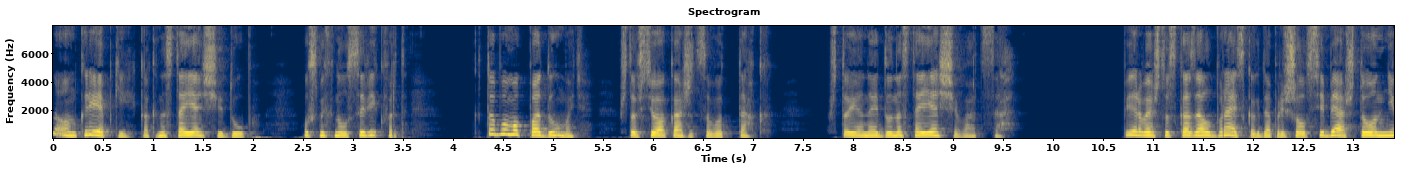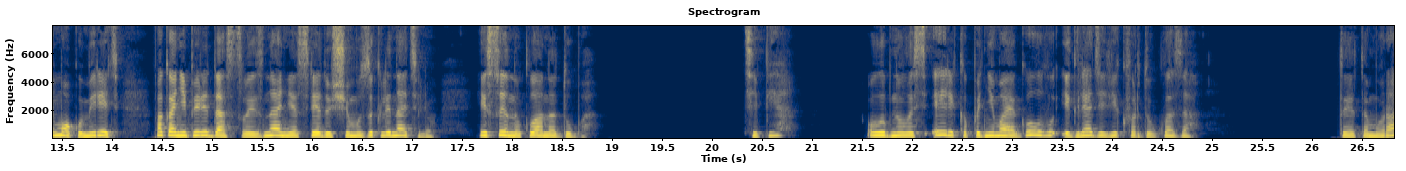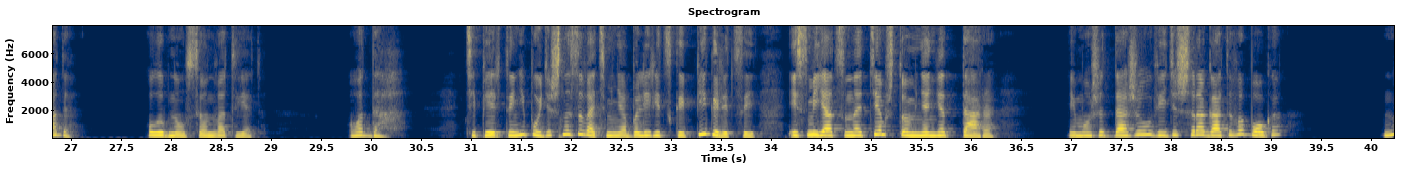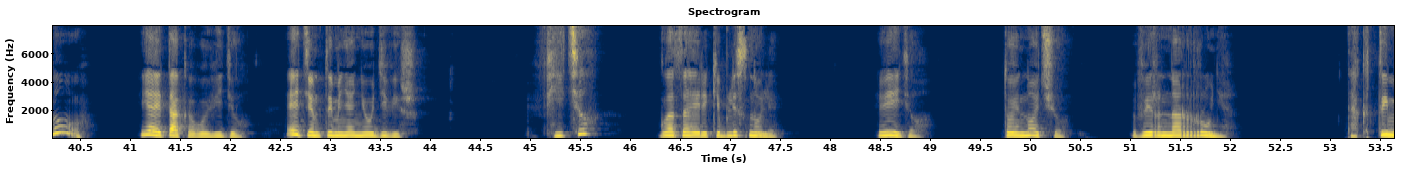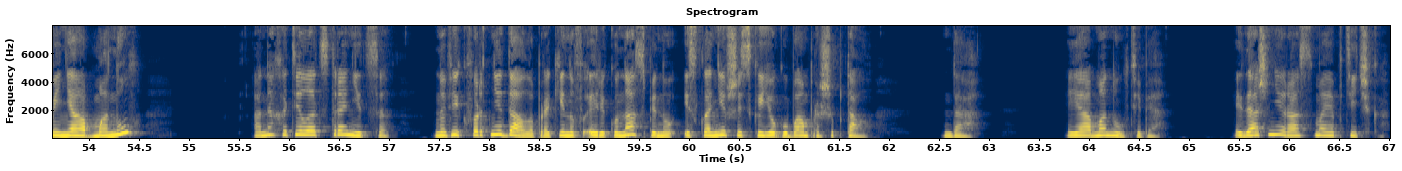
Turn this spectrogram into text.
Но он крепкий, как настоящий дуб, усмехнулся Викфорд. Кто бы мог подумать, что все окажется вот так, что я найду настоящего отца. Первое, что сказал Брайс, когда пришел в себя, что он не мог умереть, пока не передаст свои знания следующему заклинателю – и сыну клана Дуба. «Тебе?» — улыбнулась Эрика, поднимая голову и глядя Викфорду в глаза. «Ты этому рада?» — улыбнулся он в ответ. «О да, теперь ты не будешь называть меня балеритской пигалицей и смеяться над тем, что у меня нет дара, и, может, даже увидишь рогатого бога». «Ну, я и так его видел. Этим ты меня не удивишь». «Видел?» Глаза Эрики блеснули. Видел. Той ночью в Ирнарруне. Так ты меня обманул? Она хотела отстраниться, но Викфорд не дал, опрокинув Эрику на спину и, склонившись к ее губам, прошептал. «Да, я обманул тебя. И даже не раз, моя птичка.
